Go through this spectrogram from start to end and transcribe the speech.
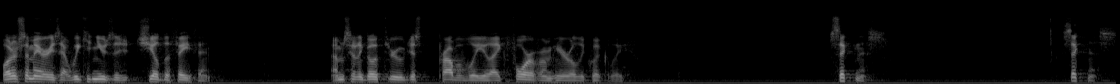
What are some areas that we can use the shield of faith in? I'm just going to go through just probably like four of them here really quickly. Sickness. Sickness.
